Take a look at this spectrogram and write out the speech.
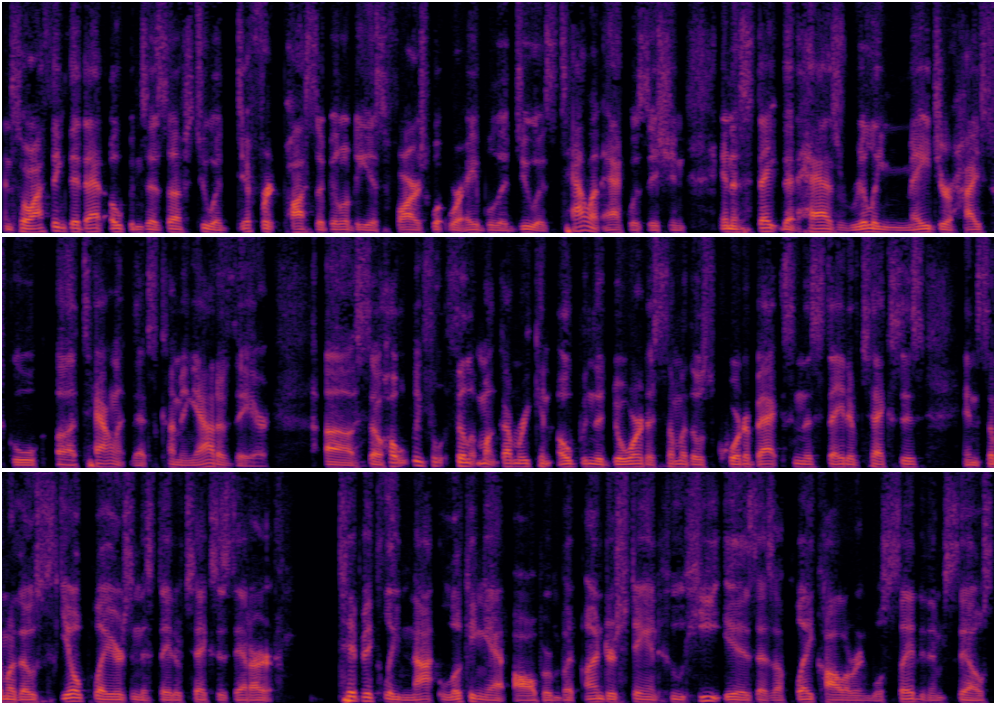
And so I think that that opens us up to a different possibility as far as what we're able to do as talent acquisition in a state that has really major high school uh, talent that's coming out of there. Uh, so hopefully Philip Montgomery can open the door to some of those quarterbacks in the state of Texas and some of those skill players in the state of Texas that are typically not looking at Auburn, but understand who he is as a play caller and will say to themselves,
